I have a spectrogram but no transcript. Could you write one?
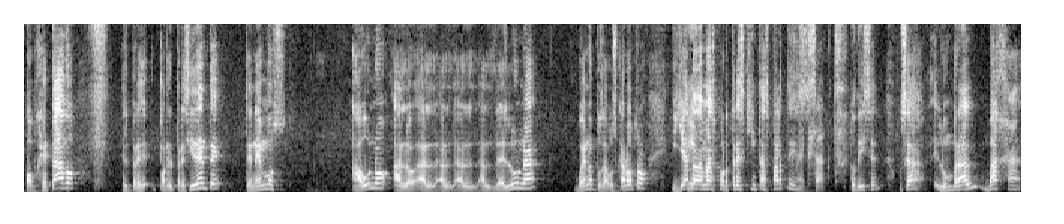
objetado el pre- por el presidente, tenemos a uno, al, al- al- al- al de Luna, bueno, pues a buscar otro, y ya nada más por tres quintas partes. Exacto. Lo dicen. O sea, el umbral baja.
